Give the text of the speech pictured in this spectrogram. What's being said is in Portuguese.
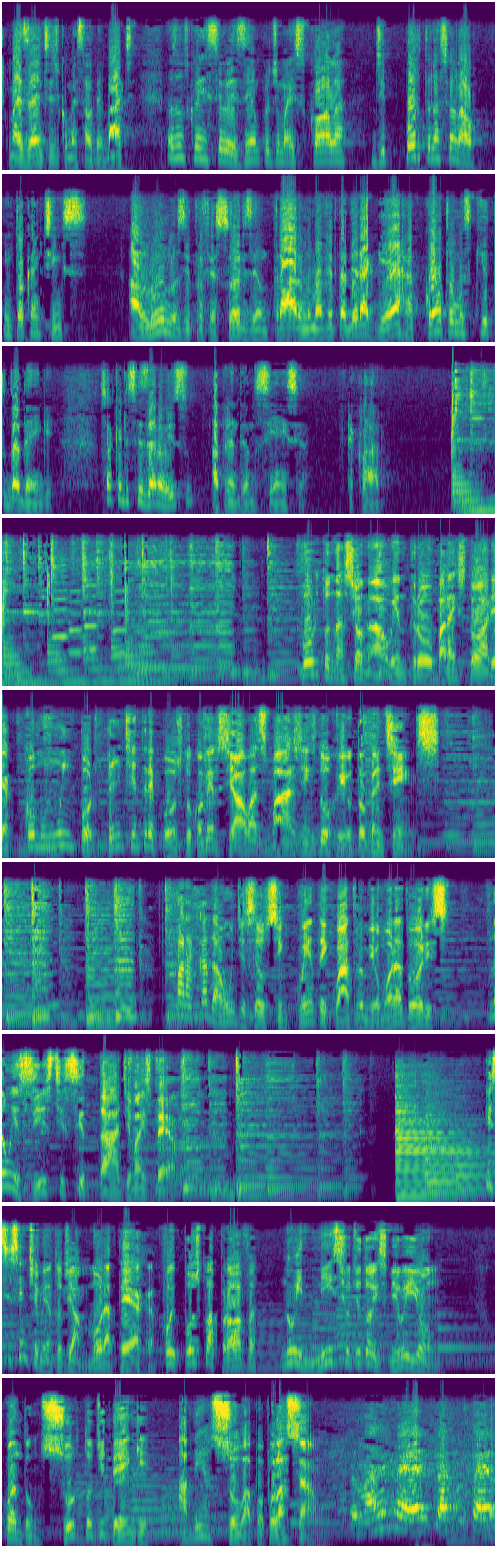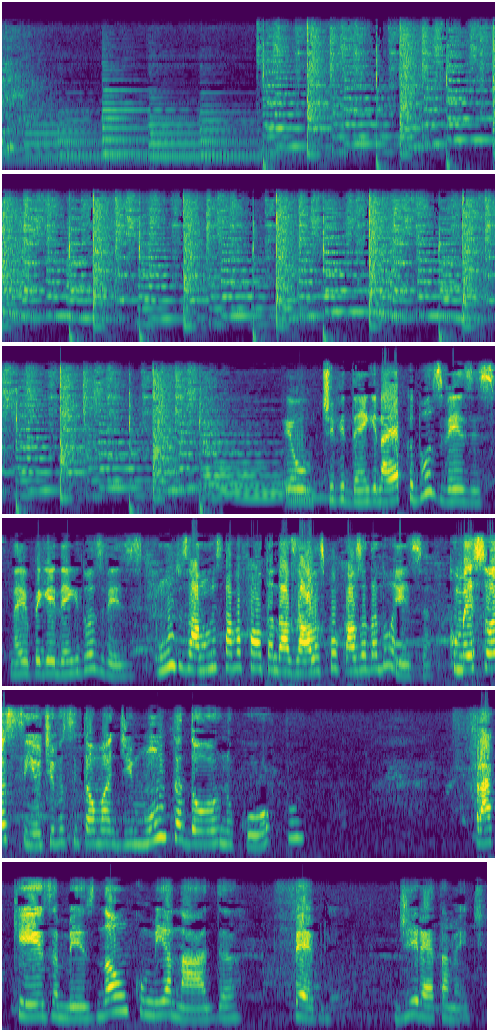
Mas antes de começar o debate, nós vamos conhecer o exemplo de uma escola de Porto Nacional, em Tocantins alunos e professores entraram numa verdadeira guerra contra o mosquito da dengue. Só que eles fizeram isso aprendendo ciência, é claro. Porto Nacional entrou para a história como um importante entreposto comercial às margens do rio Tocantins. Para cada um de seus 54 mil moradores, não existe cidade mais bela. Esse sentimento de amor à terra foi posto à prova no início de 2001, quando um surto de dengue ameaçou a população. Tomar remédio, tá com febre. Tive dengue na época duas vezes, né? Eu peguei dengue duas vezes. Muitos alunos estavam faltando às aulas por causa da doença. Começou assim, eu tive um sintoma de muita dor no corpo, fraqueza mesmo, não comia nada, febre, diretamente.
